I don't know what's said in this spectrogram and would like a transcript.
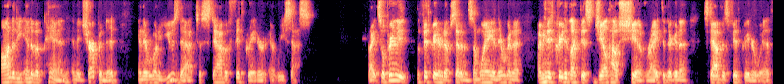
onto the end of a pen and they'd sharpened it. And they were going to use that to stab a fifth grader at recess right? So apparently the fifth grader had upset him in some way, and they were gonna. I mean, they've created like this jailhouse shiv, right? That they're gonna stab this fifth grader with,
